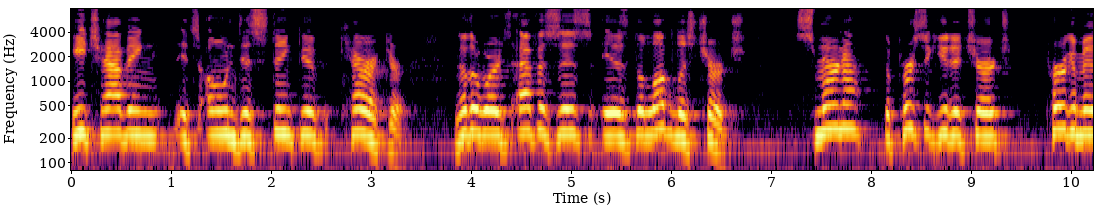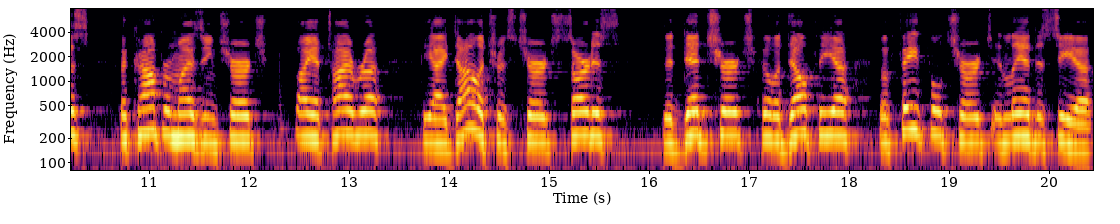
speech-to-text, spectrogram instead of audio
each having its own distinctive character. In other words, Ephesus is the loveless church, Smyrna, the persecuted church, Pergamus, the compromising church, Thyatira, the idolatrous church, Sardis, the dead church, Philadelphia, the faithful church, and Laodicea,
